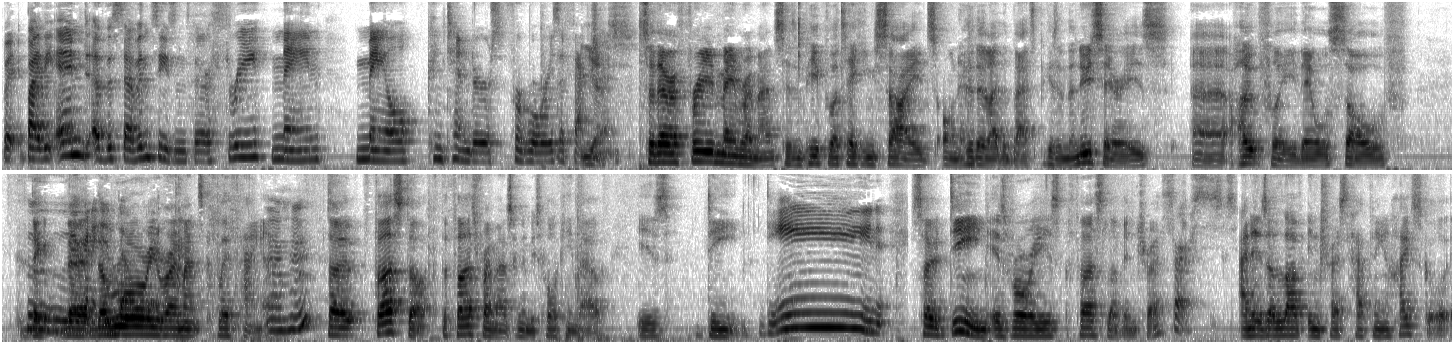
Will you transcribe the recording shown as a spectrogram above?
But by the end of the seven seasons, there are three main male contenders for Rory's affection. Yes. So there are three main romances, and people are taking sides on who they like the best because in the new series, uh, hopefully they will solve Who the, the, the Rory romance cliffhanger. Mm-hmm. So first off, the first romance we're going to be talking about is Dean. Dean So Dean is Rory's first love interest. first. and it's a love interest happening in high school. It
